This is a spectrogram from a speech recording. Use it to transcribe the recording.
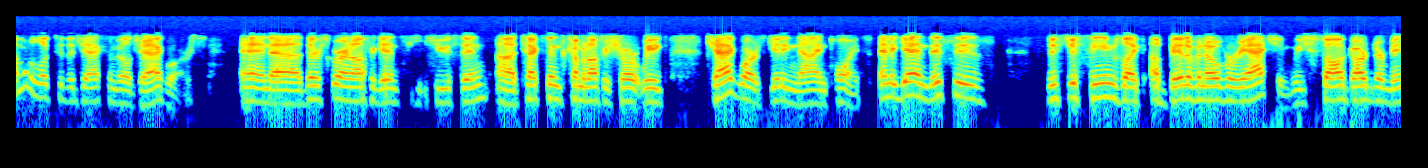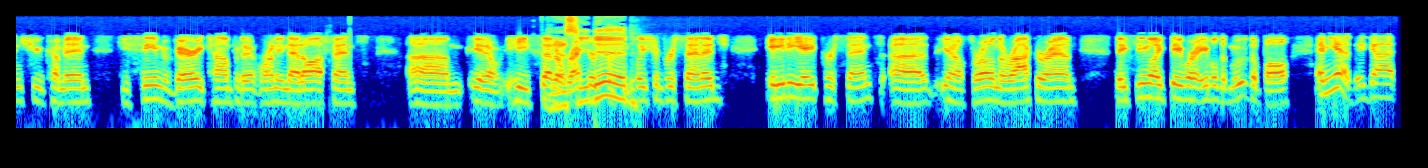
I'm going to look to the Jacksonville Jaguars, and uh, they're squaring off against Houston. Uh, Texans coming off a short week. Jaguars getting nine points, and again, this is this just seems like a bit of an overreaction. We saw Gardner Minshew come in. He seemed very competent running that offense. Um, you know, he set Yes, a record for completion percentage, 88%, uh, you know, throwing the rock around. They seem like they were able to move the ball. And yeah, they got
